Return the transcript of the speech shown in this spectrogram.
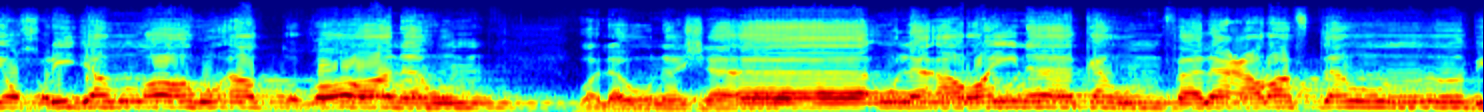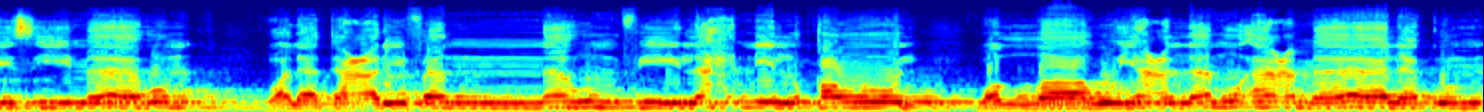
يخرج الله أضغانهم ولو نشاء لأريناكهم فلعرفتهم بسيماهم ولتعرفنهم في لحن القول والله يعلم أعمالكم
